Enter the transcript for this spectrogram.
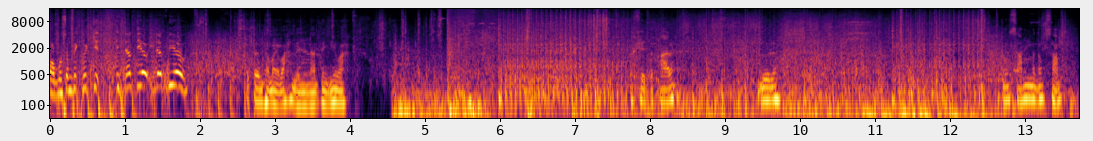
ออกมาสมบิกวิกฤตอีกนัดเดียว อีกนัดเดียวจะเติมทำไมวะเหลืออยู่นัดหนึ่งนี่วะโอเคจะตายแล้วดูเลยต้องซ้ำมันต้องซ้ำ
